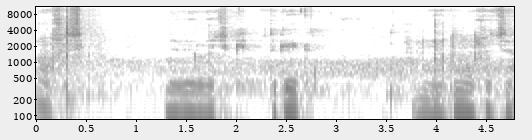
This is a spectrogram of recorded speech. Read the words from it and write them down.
Ну, щось невеличке. Таке як. Ні, я думав, що це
